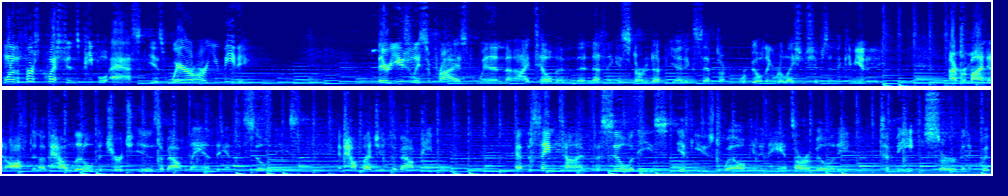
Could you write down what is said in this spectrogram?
One of the first questions people ask is, Where are you meeting? They're usually surprised when I tell them that nothing has started up yet except we're building relationships in the community. I'm reminded often of how little the church is about land and facilities and how much it's about people. At the same time, facilities, if used well, can enhance our ability to meet, serve, and equip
